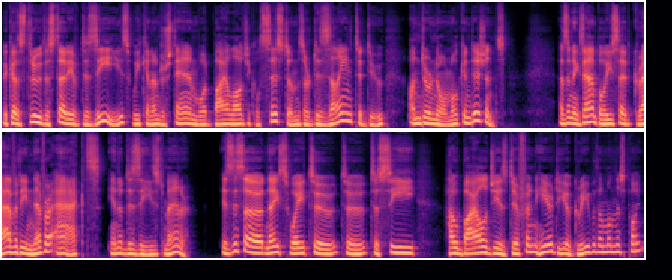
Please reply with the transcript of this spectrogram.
because through the study of disease, we can understand what biological systems are designed to do under normal conditions. As an example, he said gravity never acts in a diseased manner. Is this a nice way to, to, to see how biology is different here? Do you agree with him on this point?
